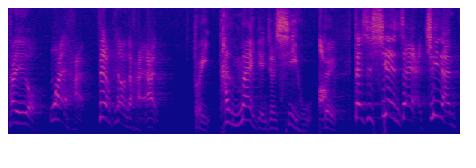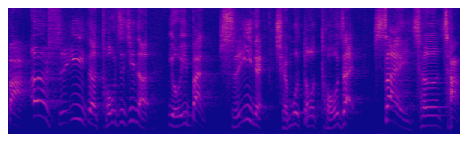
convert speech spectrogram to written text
它也有外海，非常漂亮的海岸。对，它的卖点就是西湖啊。对，但是现在啊，居然把二十亿的投资金额有一半十亿呢，全部都投在赛车场。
